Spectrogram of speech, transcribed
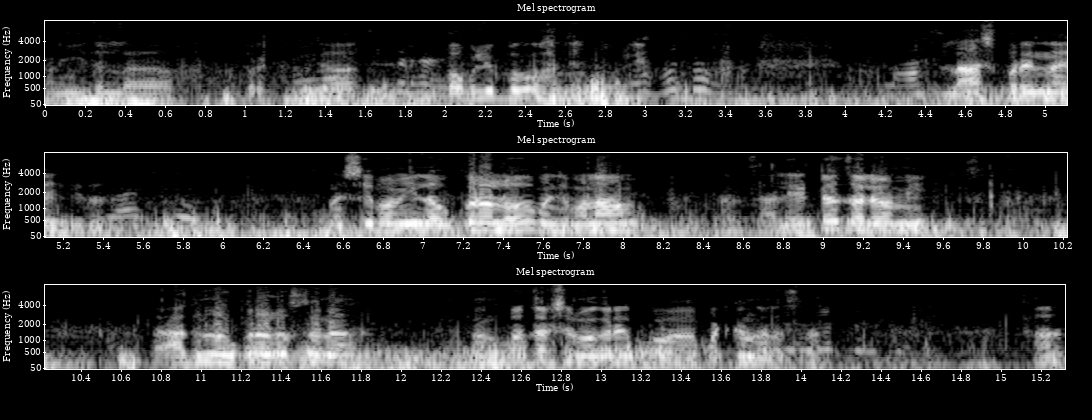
आणि इथं ला प्रक म्हणजे पब्लिक बघ पब्लिक लास्टपर्यंत नाही तिथं. नशीब आम्ही लवकर आलो म्हणजे मला लेटच झालो आम्ही. तर अजून लवकर आलो असतो ना पण तो दर्शन वगैरे प- पटकन झालं असतं. हां?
